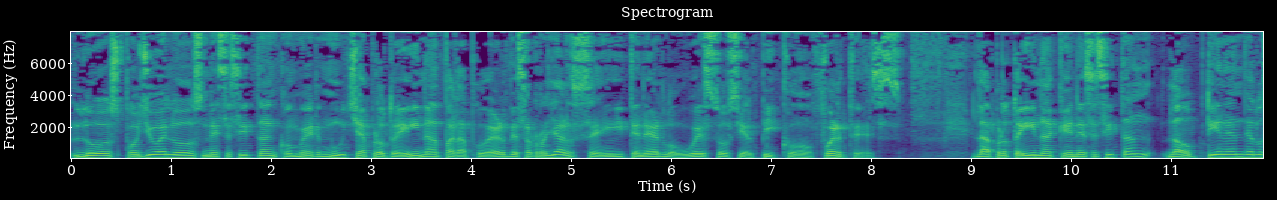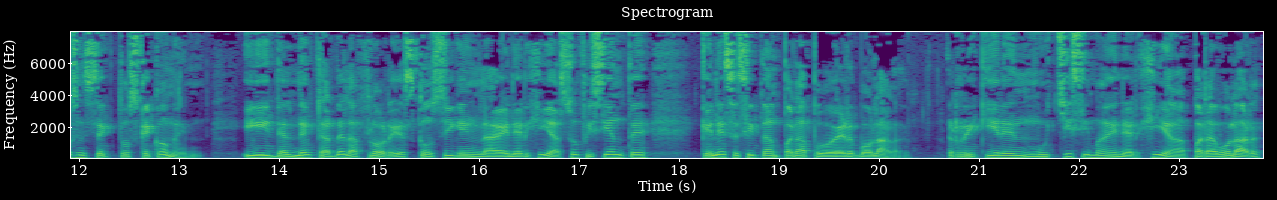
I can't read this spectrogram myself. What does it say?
Los polluelos necesitan comer mucha proteína para poder desarrollarse y tener los huesos y el pico fuertes. La proteína que necesitan la obtienen de los insectos que comen, y del néctar de las flores consiguen la energía suficiente que necesitan para poder volar. Requieren muchísima energía para volar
